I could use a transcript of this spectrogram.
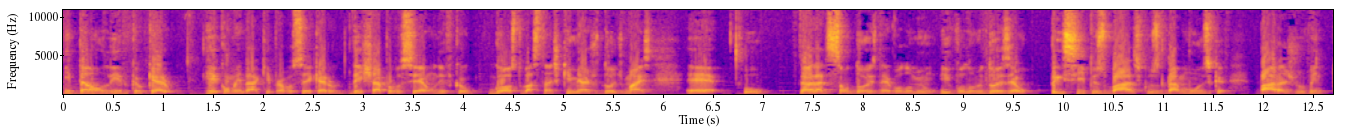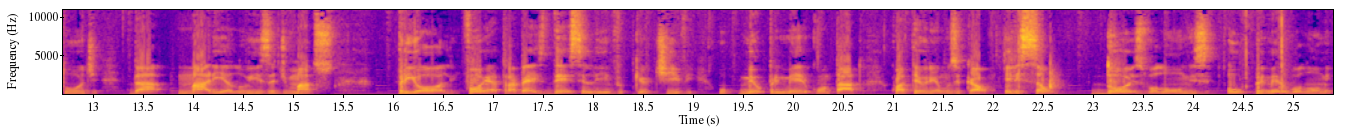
Então o livro que eu quero recomendar aqui para você, quero deixar para você, é um livro que eu gosto bastante, que me ajudou demais, é o na verdade são dois, né? Volume 1 e volume 2 é o Princípios Básicos da Música para a Juventude da Maria Luísa de Matos Prioli. Foi através desse livro que eu tive o meu primeiro contato com a teoria musical. Eles são dois volumes. O primeiro volume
